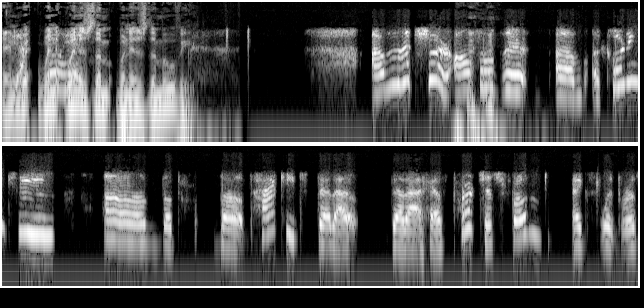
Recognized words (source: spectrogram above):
and yeah, when when is the when is the movie? I'm not sure. Also, there, um, according to uh, the the package that I that I have purchased from ex libris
